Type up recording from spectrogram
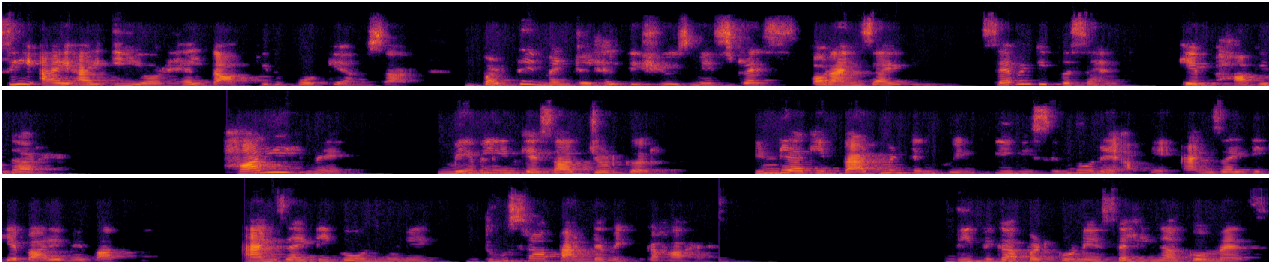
सी और हेल्थ आप की रिपोर्ट के अनुसार, बढ़ते मेंटल हेल्थ इश्यूज़ में स्ट्रेस और एंजाइटी 70 परसेंट के भागीदार हैं। हाल ही में मेबलिन के साथ जुड़कर इंडिया की बैडमिंटन क्वीन पीवी सिंधु ने अपनी एंजाइटी के बारे में बात की। एंजाइटी को उन्होंने दूसरा पैंडेमिक कहा है। दीपिका पटको ने सेलिना गोमेस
